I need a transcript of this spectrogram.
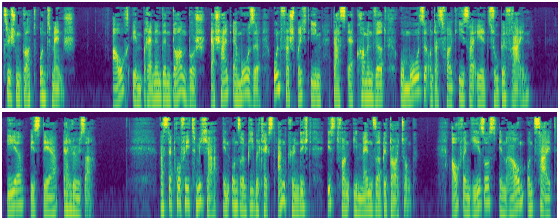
zwischen Gott und Mensch. Auch im brennenden Dornbusch erscheint er Mose und verspricht ihm, dass er kommen wird, um Mose und das Volk Israel zu befreien. Er ist der Erlöser. Was der Prophet Micha in unserem Bibeltext ankündigt, ist von immenser Bedeutung. Auch wenn Jesus in Raum und Zeit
